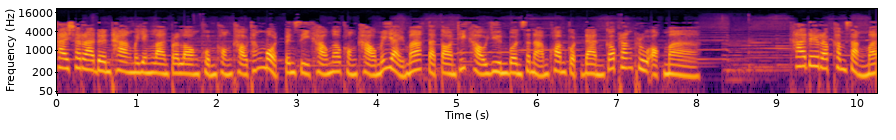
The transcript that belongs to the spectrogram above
ชายชราเดินทางมายังลานประลองผมของเขาทั้งหมดเป็นสีขาวเงาของเขาไม่ใหญ่มาก แต่ตอนที่เขายืนบนสนามความกดดันก็พรั่งพรูออกมา ข้าได้รับคำสั่งมา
